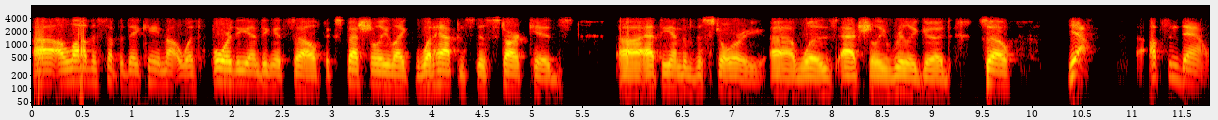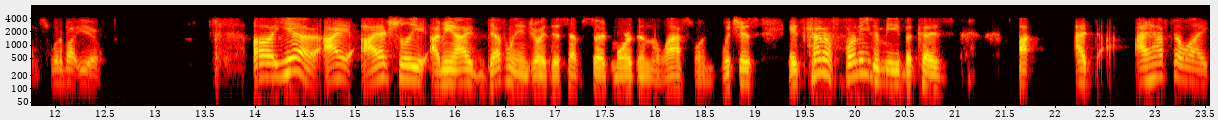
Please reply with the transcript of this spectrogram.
uh, a lot of the stuff that they came out with for the ending itself, especially like what happens to the Stark kids uh, at the end of the story, uh, was actually really good. So, yeah, ups and downs. What about you? Uh, yeah, I, I actually, I mean, I definitely enjoyed this episode more than the last one, which is, it's kind of funny to me because I, I, I have to like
